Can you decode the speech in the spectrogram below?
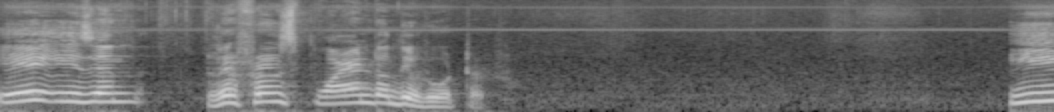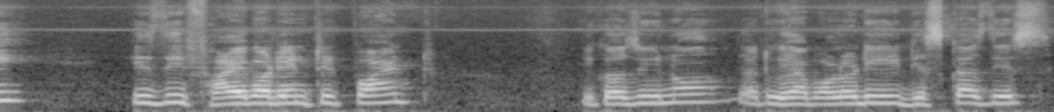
A is an reference point on the rotor, E is the fiber entry point because you know that we have already discussed this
